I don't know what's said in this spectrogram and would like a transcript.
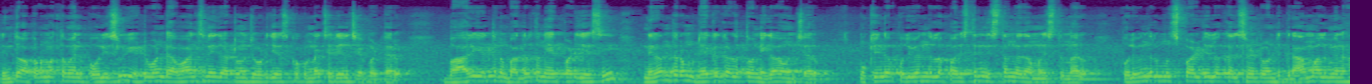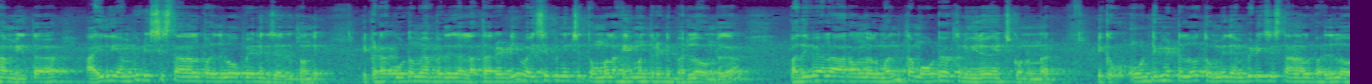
దీంతో అప్రమత్తమైన పోలీసులు ఎటువంటి అవాంఛనీయ ఘటనలు చోటు చేసుకోకుండా చర్యలు చేపట్టారు. భారీ ఎత్తున భద్రతను ఏర్పాటు చేసి నిరంతరం డేగకళ్ళతో నిఘా ఉంచారు. ముఖ్యంగా పులివెందుల పరిస్థితిని నిస్తంగా గమనిస్తున్నారు. పులివెందుల మున్సిపాలిటీలో కలిసినటువంటి గ్రామాలు మినహా మిగతా ఐదు ఎంపీటీసీ స్థానాల పరిధిలో ఉప ఎన్నిక జరుగుతోంది. ఇక్కడ కూటమి అభ్యర్థిగా లతారెడ్డి వైసీపీ నుంచి తుమ్మల హేమంత్ రెడ్డి బరిలో ఉండగా పదివేల ఆరు వందల మంది తమ ఓటు హక్కును వినియోగించుకోనున్నారు ఇక ఒంటిమిట్టలో తొమ్మిది ఎంపీటీసీ స్థానాల పరిధిలో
